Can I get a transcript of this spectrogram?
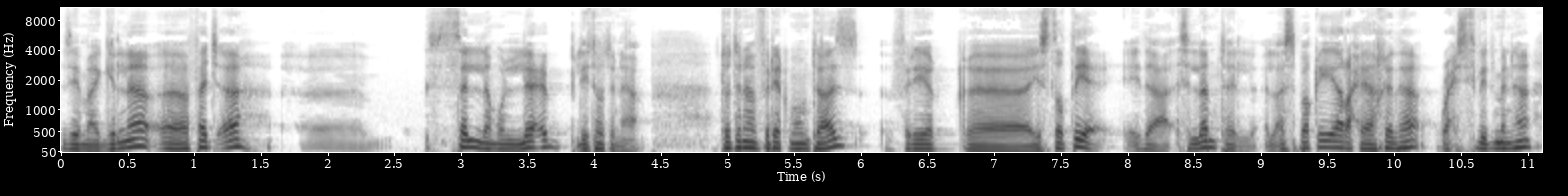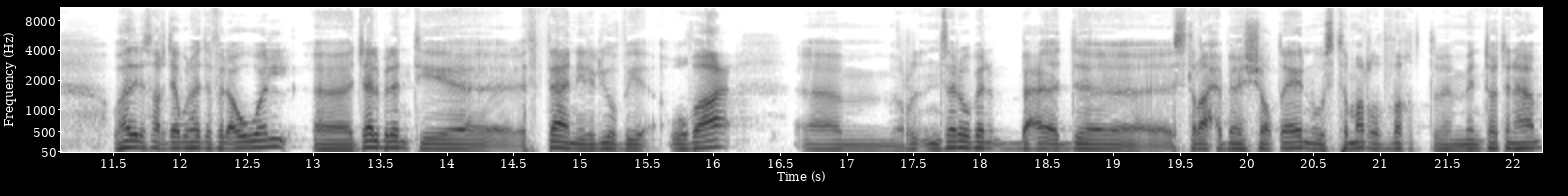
زي ما قلنا. آه، فجأة سلموا اللعب لتوتنهام. توتنهام فريق ممتاز فريق آه، يستطيع إذا سلمت الأسبقية راح ياخذها راح يستفيد منها. وهذا اللي صار جابوا الهدف الأول آه، جاء البلنتي آه، الثاني لليوفي وضاع. نزلوا بعد استراحة بين الشوطين واستمر الضغط من توتنهام.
